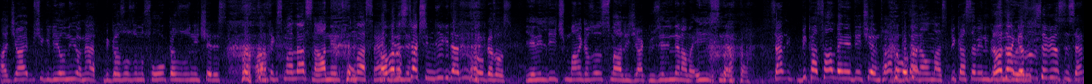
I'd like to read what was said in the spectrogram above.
Acayip bir şekilde yanıyor Mert. Bir gazozunu, soğuk gazozunu içeriz. Artık ısmarlarsın. Annen tutmaz. he? Hava da sıcak şimdi iyi gider değil mi soğuk gazoz? Yenildiği için bana gazoz ısmarlayacak. Güzelinden ama en iyisinden. Sen bir kasa al ben evde içerim tamam mı? Bir tane olmaz. Bir kasa benim gözüm Zaten doyurur. gazozu seviyorsun sen.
